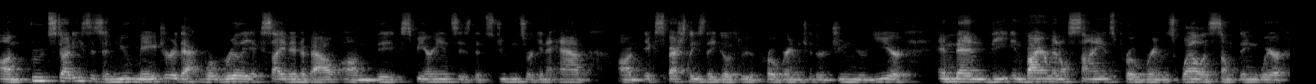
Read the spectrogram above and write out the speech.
Um, food studies is a new major that we're really excited about um, the experiences that students are going to have, um, especially as they go through the program to their junior year. And then the environmental science program as well is something where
